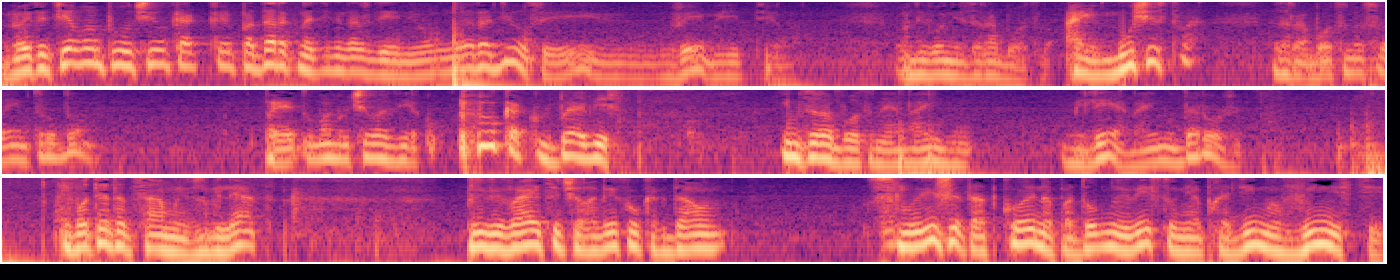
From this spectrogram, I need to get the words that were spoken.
Но это тело он получил как подарок на день рождения. Он родился и уже имеет тело. Он его не заработал. А имущество заработано своим трудом. Поэтому оно человеку, ну, как любая вещь, им заработанная, она ему милее, она ему дороже. И вот этот самый взгляд прививается человеку, когда он слышит от Коина подобную вещь, что необходимо вынести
